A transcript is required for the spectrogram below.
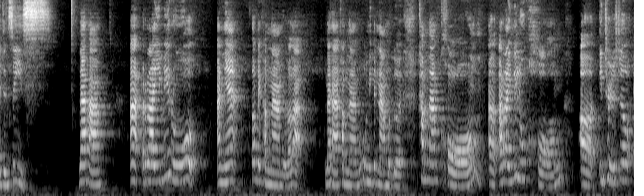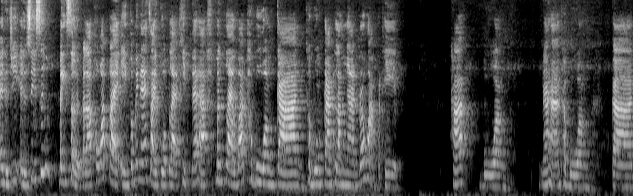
agencies นะคะอะไรไม่รู้ อันเนี้ยต้องเป็นคำนามอยู่แล้วล่ะนะคะคำนามพวกนี้เป็นนามหมดเลยคำนามของออะไรไม่รู้ของ เอ่อ international energy agency ซึ่งไปเสิร์ชมาแล้ว เพราะว่าแปลเองก็ไม่แน่ใจกลัวแปลผิดนะคะ มันแปลว่าทบวงการทบวงการพลังงานระหว่างประเทศทะบวงนะคะทบวงการ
